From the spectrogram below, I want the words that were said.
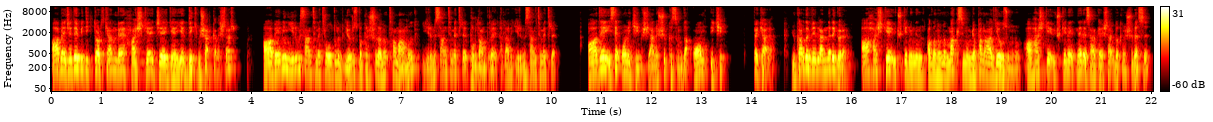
ABCD bir dikdörtgen ve HG CG'ye dikmiş arkadaşlar. AB'nin 20 santimetre olduğunu biliyoruz. Bakın şuranın tamamı 20 santimetre. Buradan buraya kadar 20 santimetre. AD ise 12'ymiş. Yani şu kısımda 12. Pekala. Yukarıda verilenlere göre AHG üçgeninin alanını maksimum yapan AG uzunluğu. AHG üçgeni neresi arkadaşlar? Bakın şurası.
